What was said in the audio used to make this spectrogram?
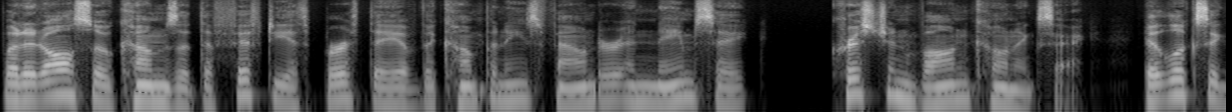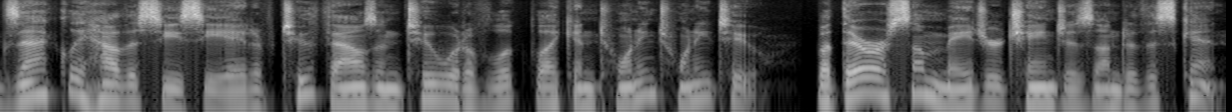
but it also comes at the 50th birthday of the company's founder and namesake, Christian von Koenigsegg. It looks exactly how the CC8 of 2002 would have looked like in 2022, but there are some major changes under the skin.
